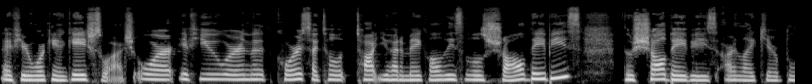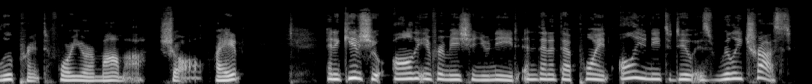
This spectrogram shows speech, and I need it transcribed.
if you're working a gauge swatch or if you were in the course i told, taught you how to make all these little shawl babies those shawl babies are like your blueprint for your mama shawl right and it gives you all the information you need. And then at that point, all you need to do is really trust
